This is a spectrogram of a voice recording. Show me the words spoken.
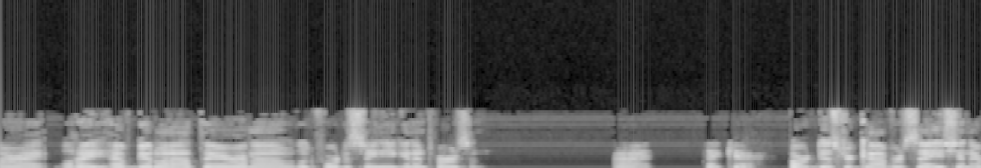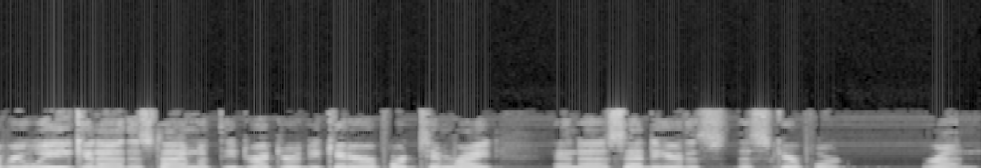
All right. Well, hey, have a good one out there, and uh, we look forward to seeing you again in person. All right, take care. Park District conversation every week, and uh, this time with the director of Decatur Airport, Tim Wright. And uh, sad to hear this this Scareport run.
